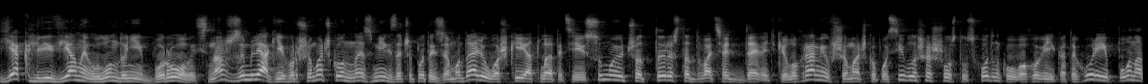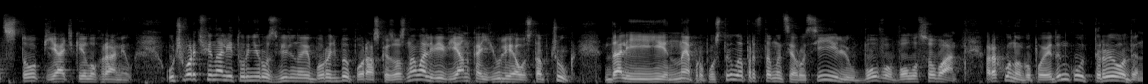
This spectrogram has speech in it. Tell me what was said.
Як львів'яни у Лондоні боролись, наш земляк Ігор Шимечко не зміг зачепитись за медаль у важкій атлетиці. Із сумою 429 кілограмів Шимечко посів лише шосту сходинку у ваговій категорії понад 105 кілограмів. У чвертьфіналі турніру з вільної боротьби поразки зазнала львів'янка Юлія Остапчук. Далі її не пропустила представниця Росії Любов Волосова. Рахунок у поєдинку 3-1.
